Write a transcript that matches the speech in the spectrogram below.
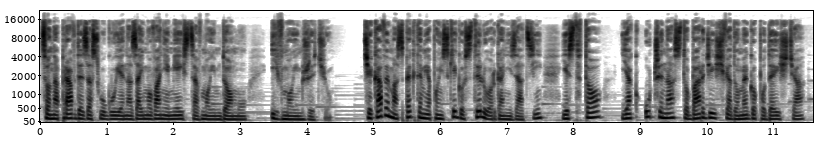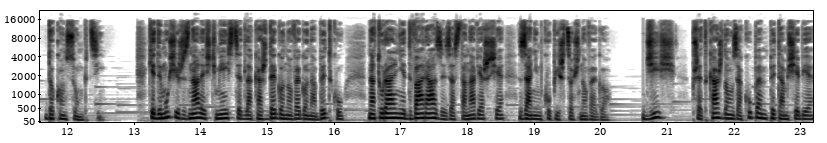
co naprawdę zasługuje na zajmowanie miejsca w moim domu i w moim życiu. Ciekawym aspektem japońskiego stylu organizacji jest to, jak uczy nas to bardziej świadomego podejścia do konsumpcji. Kiedy musisz znaleźć miejsce dla każdego nowego nabytku, naturalnie dwa razy zastanawiasz się, zanim kupisz coś nowego. Dziś, przed każdą zakupem, pytam siebie,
